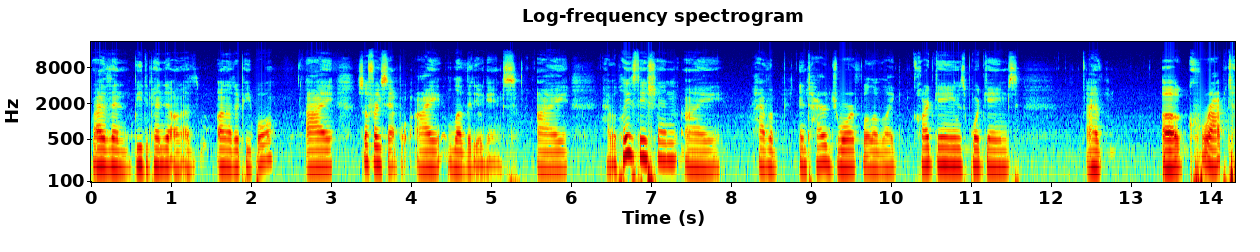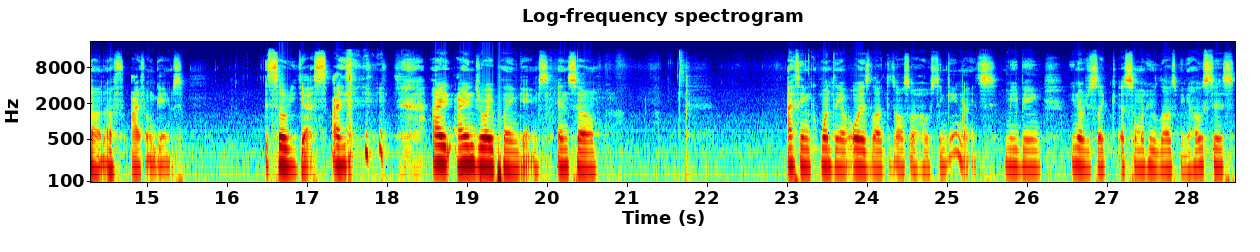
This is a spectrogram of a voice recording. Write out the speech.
rather than be dependent on on other people. I so for example, I love video games. I have a PlayStation. I have an entire drawer full of like card games, board games, I have a crap ton of iPhone games. So yes, I I I enjoy playing games. And so I think one thing I've always loved is also hosting game nights. Me being, you know, just like as someone who loves being a hostess,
